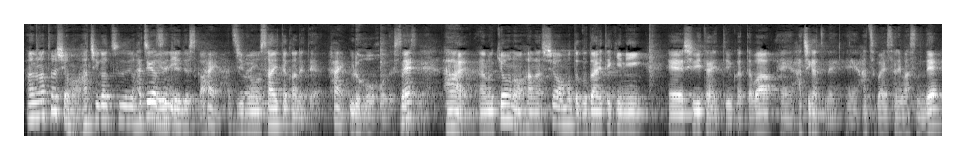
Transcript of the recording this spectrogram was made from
あの新しい本は8月発売予定です。か、はい自分を最高値ではい。売る方法ですね,、そうですね。はい。あの今日のお話をもっと具体的に、えー知りたいという方は、えー8月ね、えー発売されますんで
